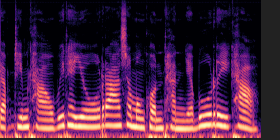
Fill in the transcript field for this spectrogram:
กับทีมข่าววิทยุราชมงคลธัญบุรีค่ะ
